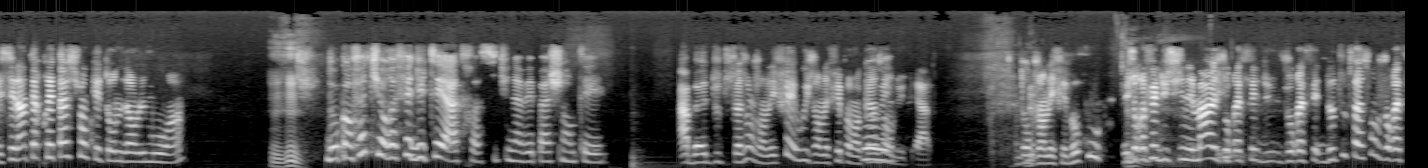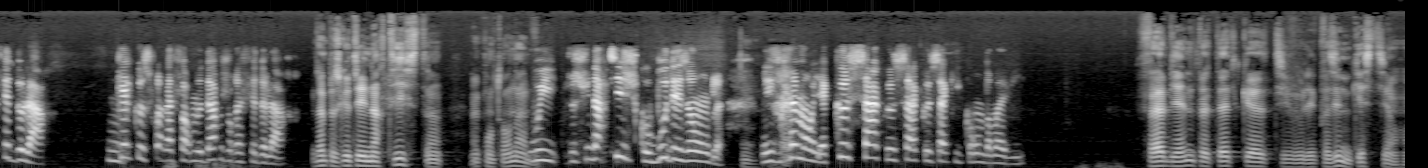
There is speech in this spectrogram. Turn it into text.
Mais c'est l'interprétation qui est tournée dans l'humour. Hein. Mhm. Donc en fait, tu aurais fait du théâtre si tu n'avais pas chanté. Ah ben de toute façon, j'en ai fait. Oui, j'en ai fait pendant Oui, 15 oui. ans du théâtre. Donc j'en ai fait beaucoup. Mais j'aurais fait du cinéma, j'aurais fait du, j'aurais fait. De toute façon, j'aurais fait de l'art. Mm. Quelle que soit la forme d'art, j'aurais fait de l'art. Non, parce que tu es une artiste hein, incontournable. Oui, je suis une artiste jusqu'au bout des ongles. Mm. Mais vraiment, il y a que ça, que ça, que ça qui compte dans ma vie. Fabienne, peut-être que tu voulais poser une question.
